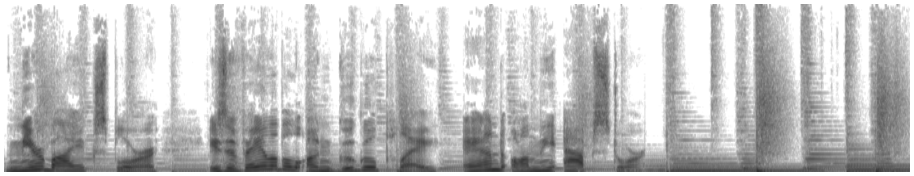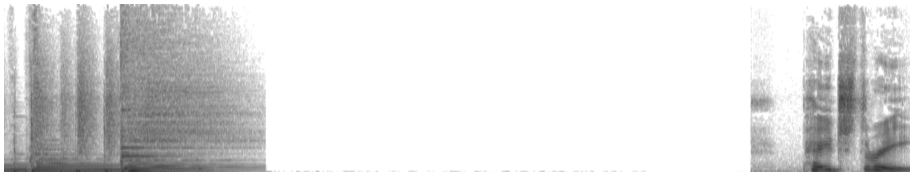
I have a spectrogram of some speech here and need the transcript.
Nearby Explorer is available on Google Play and on the App Store. Page 3.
